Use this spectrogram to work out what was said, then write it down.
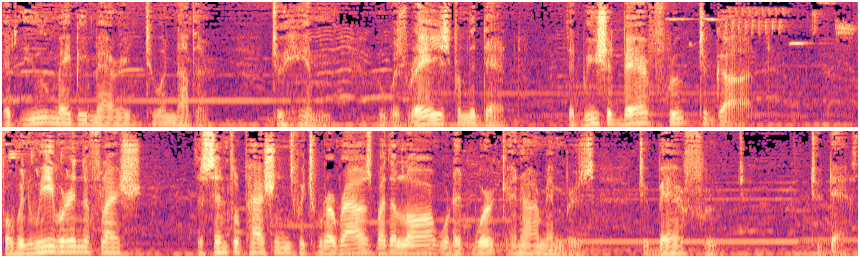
that you may be married to another, to him who was raised from the dead, that we should bear fruit to God. For when we were in the flesh, the sinful passions which were aroused by the law were at work in our members to bear fruit to death.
